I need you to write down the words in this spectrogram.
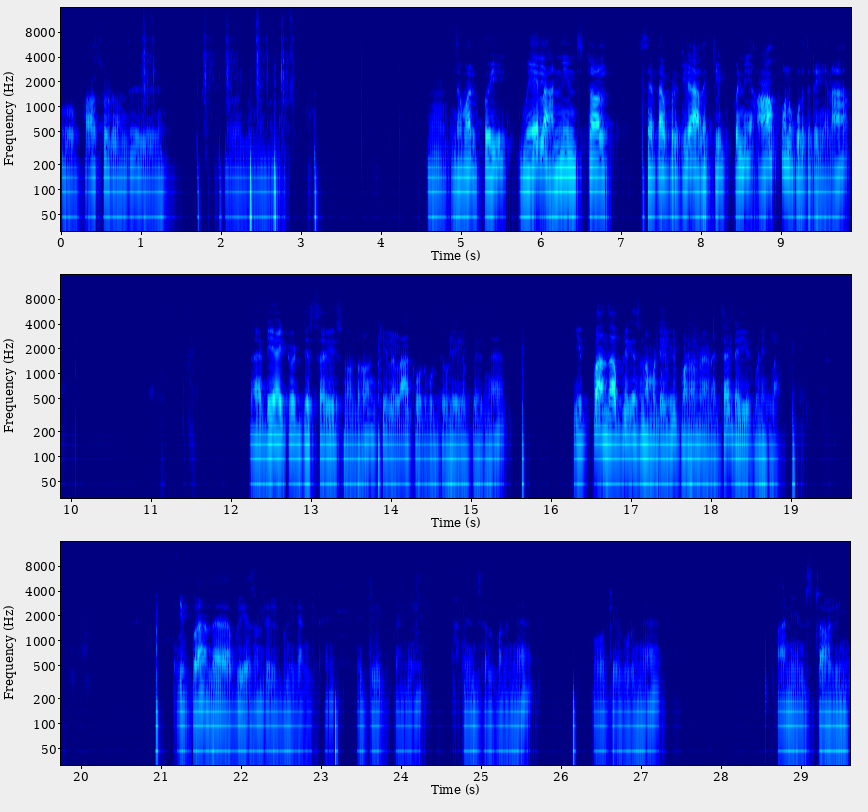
ஓ பாஸ்வேர்டு வந்து ரெண்டு மூணு இந்த மாதிரி போய் மேலே அன்இன்ஸ்டால் செட்டப் இருக்கு இல்லையா அதை கிளிக் பண்ணி ஆஃப்னு கொடுத்துட்டிங்கன்னா டிஆக்டிவேட் திஸ் சர்வீஸ்னு வந்துடும் கீழே லாக் அவுட் கொடுத்து வெளியில் போயிருங்க. இப்போ அந்த அப்ளிகேஷன் நம்ம டெலீட் பண்ணணும்னு நினச்சா டெலீட் பண்ணிக்கலாம். இப்போ அந்த அப்ளிகேஷன் டெலீட் பண்ணி காமிக்கிறேன். கிளிக் பண்ணி அன்இன்ஸ்டால் பண்ணுங்கள் ஓகே கொடுங்க. அன்இன்ஸ்டாலிங்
